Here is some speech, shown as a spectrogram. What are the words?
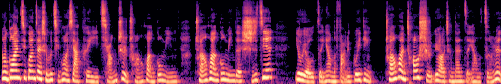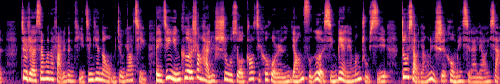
那么，公安机关在什么情况下可以强制传唤公民？传唤公民的时间又有怎样的法律规定？传唤超时又要承担怎样的责任？就这相关的法律问题，今天呢，我们就邀请北京盈科上海律师事务所高级合伙人杨子鄂刑辩联盟主席周晓阳律师和我们一起来聊一下。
